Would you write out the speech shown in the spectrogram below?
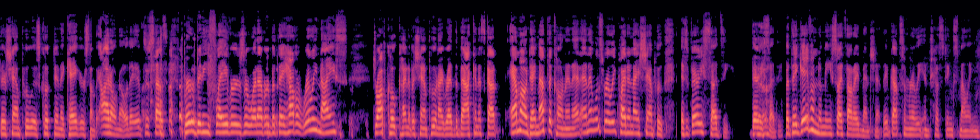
their shampoo is cooked in a keg or something. I don't know. They, it just has bourbony flavors or whatever, but they have a really nice drop coat kind of a shampoo. And I read the back and it's got amodimethicone in it. And it was really quite a nice shampoo. It's very sudsy, very Yeah. sudsy, but they gave them to me. So I thought I'd mention it. They've got some really interesting smelling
